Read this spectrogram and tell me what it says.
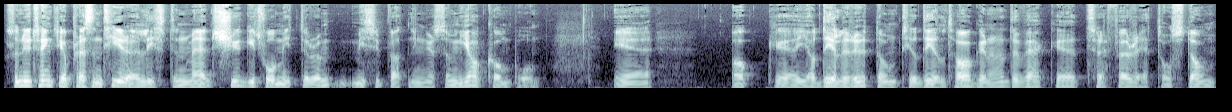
Så nu tänkte jag presentera listan med 22 myter och missuppfattningar som jag kom på. Eh, och eh, jag delar ut dem till deltagarna. Det verkar träffa rätt hos dem.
